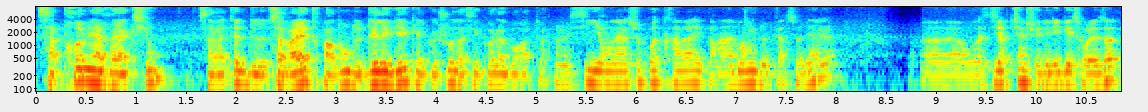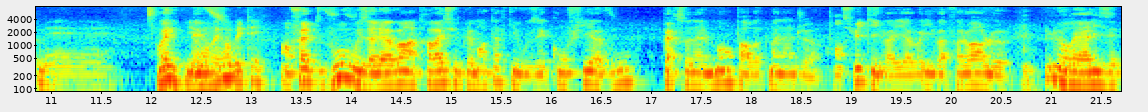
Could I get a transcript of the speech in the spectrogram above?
sa première réaction, ça va être de, ça va être pardon, de déléguer quelque chose à ses collaborateurs. Si on a un surcroît de travail par un manque de personnel, euh, on va se dire tiens, je vais déléguer sur les autres, mais, Oui, mais on va vous, s'embêter. En fait, vous, vous allez avoir un travail supplémentaire qui vous est confié à vous personnellement par votre manager. Ensuite, il va, y avoir- il va falloir le, le réaliser.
